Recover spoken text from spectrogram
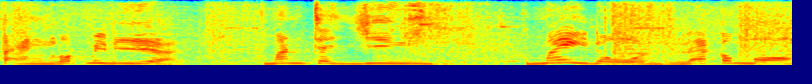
แต่งรถไม่ดีอะมันจะยิงไม่โดนและก็มอง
